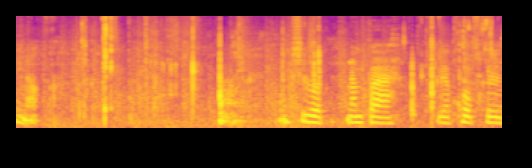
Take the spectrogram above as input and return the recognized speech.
พี่น้องผมชูรสน้ำปลาเกือบทบครึ่ง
